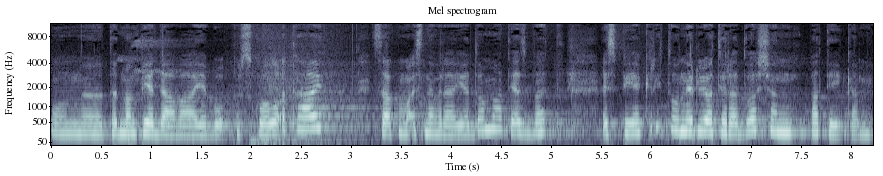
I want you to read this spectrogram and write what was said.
Un, uh, tad man piedāvāja būt par skolotāju. Sākumā es nevarēju iedomāties, bet es piekrītu un ir ļoti radoši un patīkami.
